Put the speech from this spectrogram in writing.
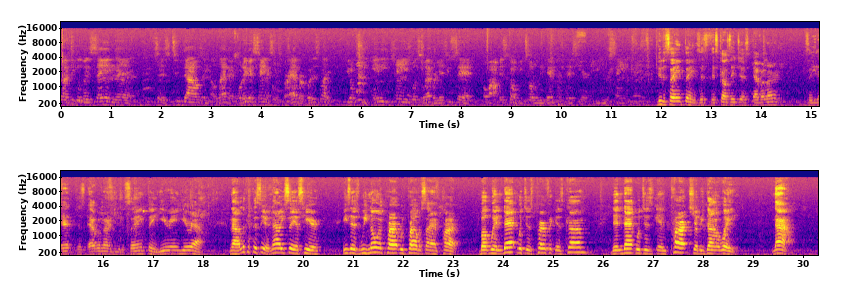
like people have been saying that since 2011. Well, they've been saying it since forever, but it's like you don't see any change whatsoever. Yet you said, "Oh, I'm, it's gonna be totally different this year," and you do the same thing. Do the same things. It's, it's cause they just ever learn. See that? Just ever learn. Do the same thing year in, year out. Now look at this here. Now he says here, he says, We know in part, we prophesy in part. But when that which is perfect is come, then that which is in part shall be done away. Now,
